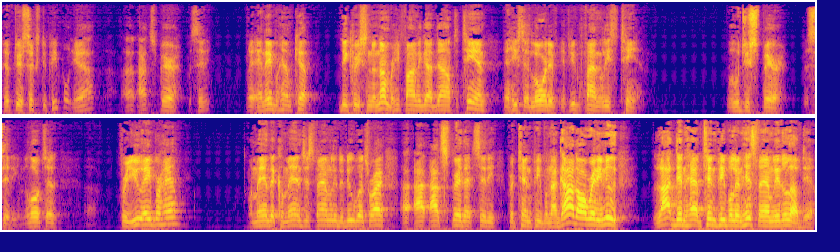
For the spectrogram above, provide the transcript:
50 or 60 people? Yeah, I'd spare the city. And Abraham kept decreasing the number. He finally got down to 10, and he said, Lord, if, if you can find at least 10, would you spare the city? And the Lord said, uh, For you, Abraham, a man that commands his family to do what's right, I, would spare that city for 10 people. Now God already knew Lot didn't have 10 people in his family that loved him.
